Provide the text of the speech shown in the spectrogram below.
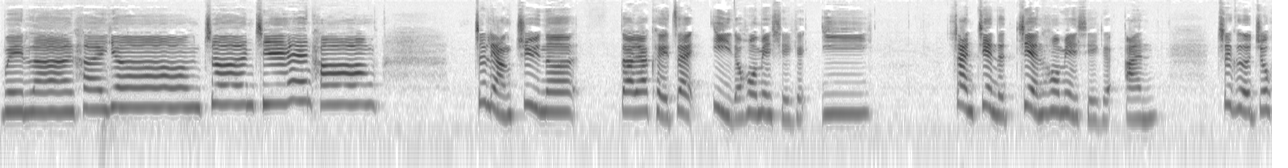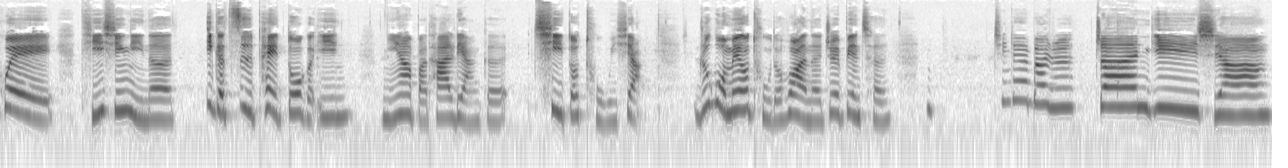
蔚蓝海洋战舰航。这两句呢，大家可以在“义”的后面写一个“一”，战舰的“舰”后面写一个“安”，这个就会提醒你呢，一个字配多个音，你要把它两个气都吐一下。如果没有吐的话呢，就会变成“青天白日战异乡”，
